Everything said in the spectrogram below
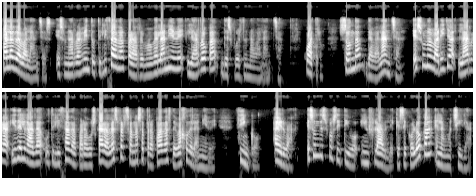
Pala de avalanchas. Es una herramienta utilizada para remover la nieve y la roca después de una avalancha. 4. Sonda de avalancha. Es una varilla larga y delgada utilizada para buscar a las personas atrapadas debajo de la nieve. 5. Airbag. Es un dispositivo inflable que se coloca en la mochila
